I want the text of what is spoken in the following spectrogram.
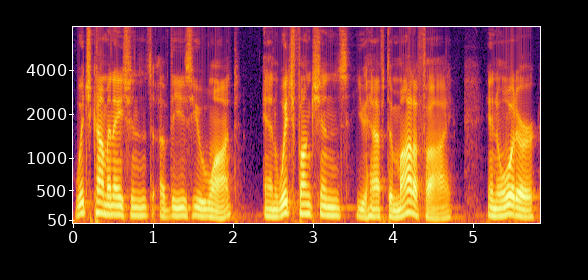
which combinations of these you want and which functions you have to modify in order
